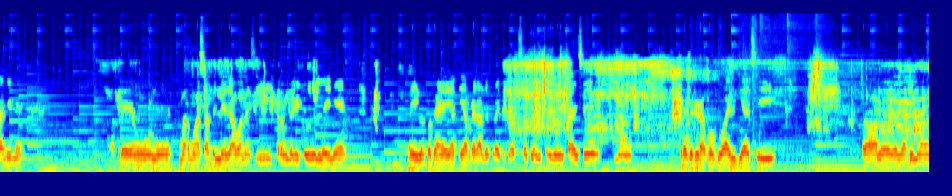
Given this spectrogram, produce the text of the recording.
આડીને આપણે હું અને મારા માસાબેનને જવાના છીએ કરમદડી ટુ વ્હીલ લઈને. એ લગભગ અહીંયાથી આપણે રાજપુરાથી દોઢસો કિલોમીટર જેવું થાય છે. ગઢડા ભોગવા આવી ગયા છીએ તો હાલો હવે ગાડીમાં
